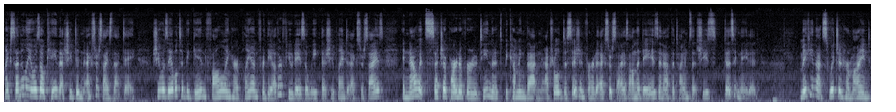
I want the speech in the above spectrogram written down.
Like, suddenly it was okay that she didn't exercise that day she was able to begin following her plan for the other few days a week that she planned to exercise. And now it's such a part of her routine that it's becoming that natural decision for her to exercise on the days and at the times that she's designated. Making that switch in her mind,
